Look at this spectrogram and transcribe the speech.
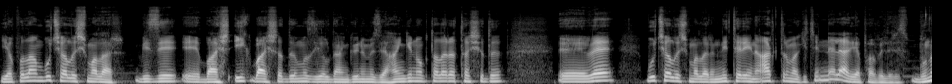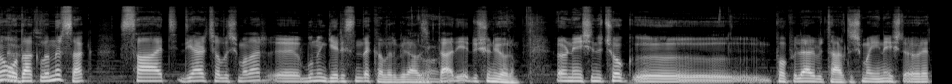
Yapılan bu çalışmalar bizi e, baş, ilk başladığımız yıldan günümüze hangi noktalara taşıdı? E, ve bu çalışmaların niteliğini arttırmak için neler yapabiliriz? Buna evet. odaklanırsak saat, diğer çalışmalar e, bunun gerisinde kalır birazcık Doğru. daha diye düşünüyorum. Örneğin şimdi çok e, popüler bir tartışma yine işte öğret,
